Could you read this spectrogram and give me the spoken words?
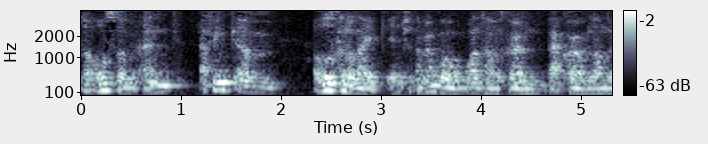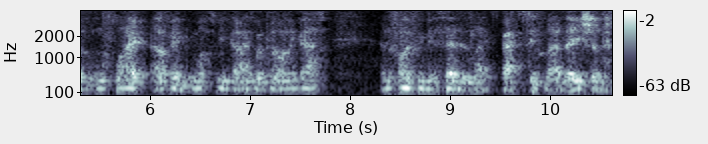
no, awesome. And I think um, I was kind of like interested. I remember one time I was going back home in London on the flight, and I think it must have been guys working on oil and gas. And the funny thing they said is like back to civilization.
